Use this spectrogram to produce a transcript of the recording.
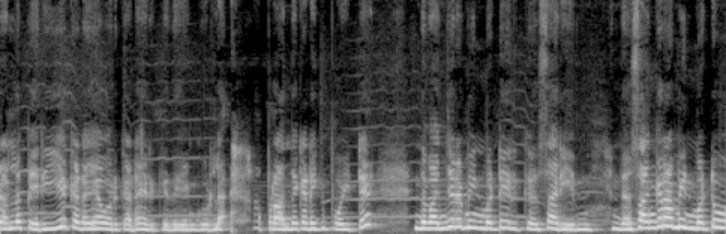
நல்ல பெரிய கடையாக ஒரு கடை இருக்குது எங்கள் ஊரில். அப்புறம் அந்த கடைக்கு போயிட்டு இந்த வஞ்சர மீன் மட்டும் இருக்குது சாரி இந்த சங்கரா மீன் மட்டும்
